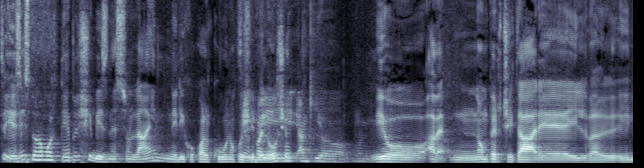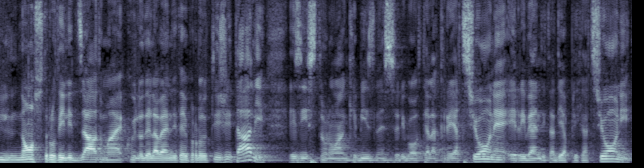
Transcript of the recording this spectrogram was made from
Sì, esistono molteplici business online, ne dico qualcuno così Sì, veloce. Anch'io... Io, vabbè, non per citare il, il nostro utilizzato, ma è quello della vendita di prodotti digitali, esistono anche business rivolti alla creazione e rivendita di applicazioni,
